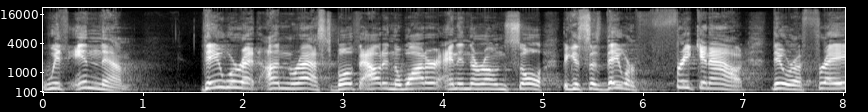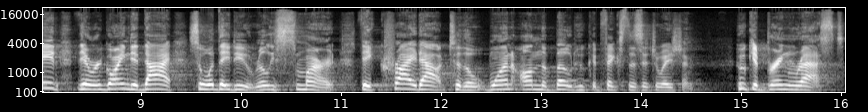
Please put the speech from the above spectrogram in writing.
within them. They were at unrest, both out in the water and in their own soul, because says they were freaking out. They were afraid they were going to die. So, what they do, really smart, they cried out to the one on the boat who could fix the situation, who could bring rest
